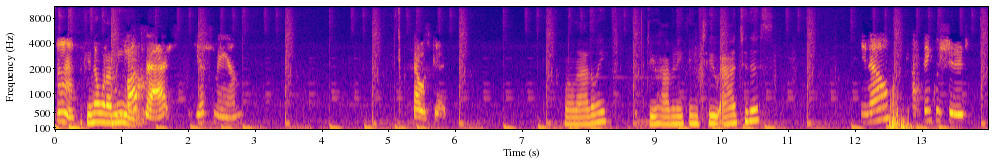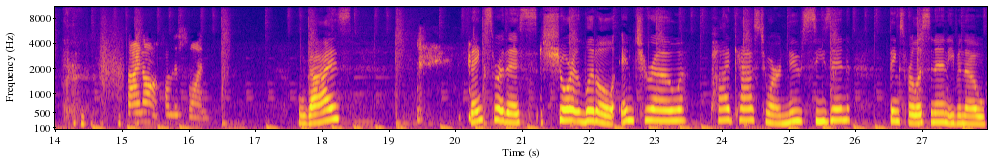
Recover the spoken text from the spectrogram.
Mm. If you know what I mean. Love that. Yes, ma'am. That was good. Well, Natalie, do you have anything to add to this? You know, I think we should sign off on this one. Well, guys, thanks for this short little intro podcast to our new season. Thanks for listening, even though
